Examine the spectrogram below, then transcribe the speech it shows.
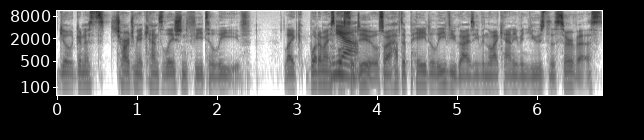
you're going to charge me a cancellation fee to leave. Like, what am I supposed Yeah. to do? So I have to pay to leave you guys, even though I can't even use the service.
